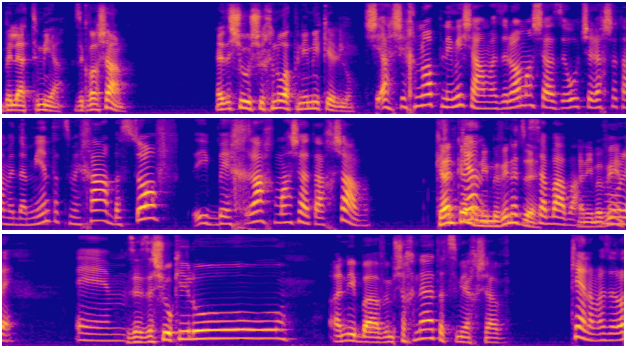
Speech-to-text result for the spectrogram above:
בלהטמיע, זה כבר שם. איזשהו שכנוע פנימי כאילו. ש- השכנוע פנימי שם, אבל זה לא אומר שהזהות של איך שאתה מדמיין את עצמך, בסוף היא בהכרח מה שאתה עכשיו. כן, כן, כן, אני מבין את זה. סבבה. אני מבין. מעולה. זה איזשהו כאילו... אני בא ומשכנע את עצמי עכשיו. כן, אבל זה, לא,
